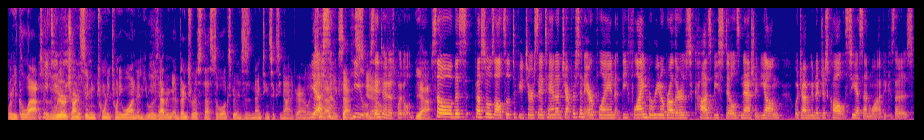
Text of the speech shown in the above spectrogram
Where he collapsed because we were trying to see him in 2021, and he was having adventurous festival experiences in 1969. Apparently, Yes, so that makes sense. He, you know? Santana is quite old. Yeah. So this festival is also to feature Santana, Jefferson Airplane, the Flying Burrito Brothers, Crosby, Stills, Nash and Young, which I'm gonna just call CSNY because that is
